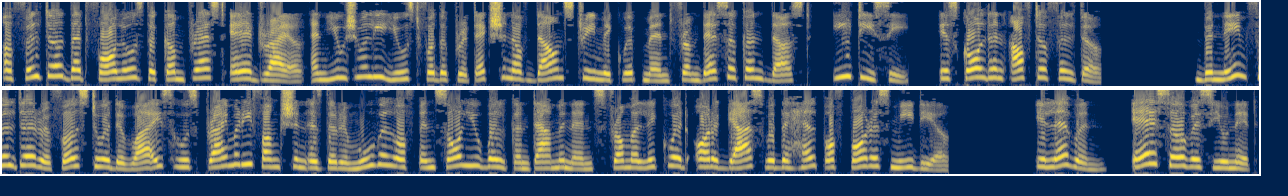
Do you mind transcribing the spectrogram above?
A filter that follows the compressed air dryer and usually used for the protection of downstream equipment from desiccant dust, etc., is called an after filter. The name filter refers to a device whose primary function is the removal of insoluble contaminants from a liquid or a gas with the help of porous media. 11. Air service unit,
